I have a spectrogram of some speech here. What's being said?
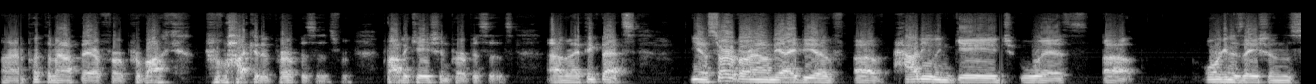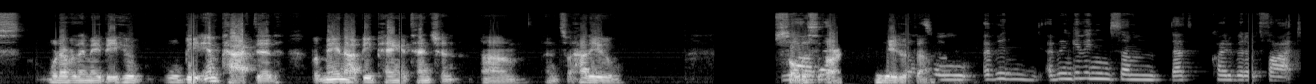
uh, and put them out there for provoc provocative purposes, for provocation purposes. Um, and I think that's, you know, sort of around the idea of, of how do you engage with uh, organizations, whatever they may be, who will be impacted but may not be paying attention. Um, and so, how do you solicit Yeah, or engage with them? So I've been I've been giving some that's quite a bit of thought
